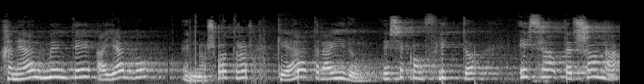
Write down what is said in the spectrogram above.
generalmente hay algo en nosotros que ha traído ese conflicto, esa persona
